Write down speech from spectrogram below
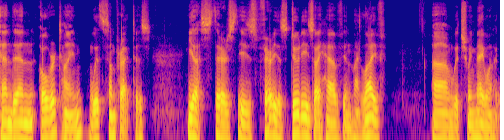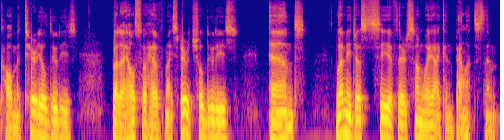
and then over time, with some practice, yes, there's these various duties I have in my life, um, which we may want to call material duties, but I also have my spiritual duties and let me just see if there's some way I can balance them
